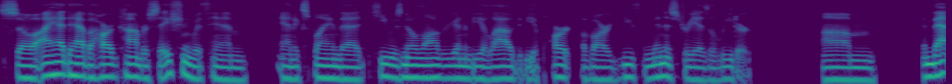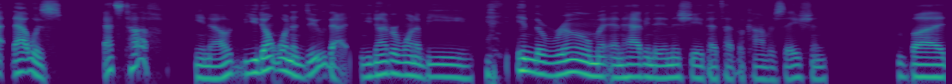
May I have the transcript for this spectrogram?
So I had to have a hard conversation with him and explained that he was no longer going to be allowed to be a part of our youth ministry as a leader. Um, and that that was that's tough. You know, you don't want to do that. You never want to be in the room and having to initiate that type of conversation. But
